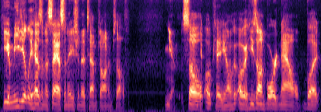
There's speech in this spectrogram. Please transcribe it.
he immediately has an assassination attempt on himself. yeah, So okay, you know, oh, he's on board now, but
